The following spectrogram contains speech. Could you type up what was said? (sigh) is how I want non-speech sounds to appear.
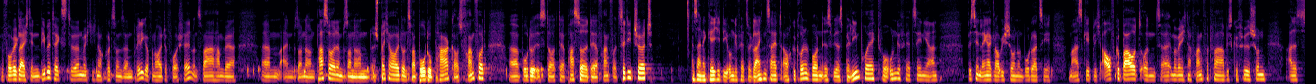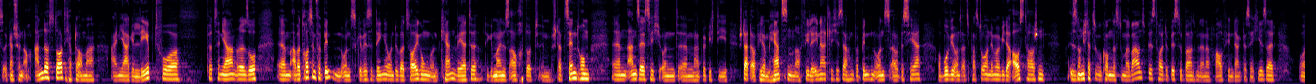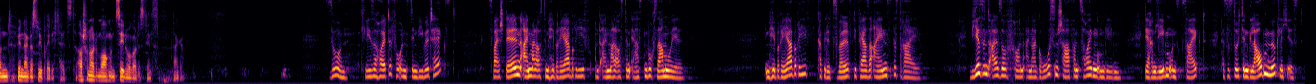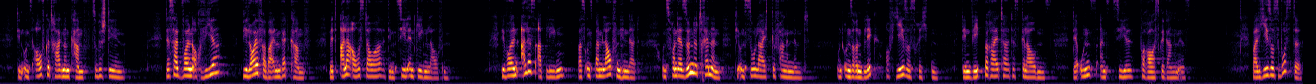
Bevor wir gleich den Bibeltext hören, möchte ich noch kurz unseren Prediger von heute vorstellen. Und zwar haben wir ähm, einen besonderen Pastor, einen besonderen Sprecher heute, und zwar Bodo Park aus Frankfurt. Äh, Bodo ist dort der Pastor der Frankfurt City Church. Das ist eine Kirche, die ungefähr zur gleichen Zeit auch gegründet worden ist wie das Berlin-Projekt vor ungefähr zehn Jahren bisschen länger, glaube ich schon. Und Bodo hat sie maßgeblich aufgebaut. Und äh, immer wenn ich nach Frankfurt fahre, habe ich das Gefühl, es ist schon alles ganz schön auch anders dort. Ich habe da auch mal ein Jahr gelebt vor 14 Jahren oder so. Ähm, aber trotzdem verbinden uns gewisse Dinge und Überzeugungen und Kernwerte. Die Gemeinde ist auch dort im Stadtzentrum ähm, ansässig und ähm, hat wirklich die Stadt auf ihrem Herzen und auch viele inhaltliche Sachen verbinden uns. Aber bisher, obwohl wir uns als Pastoren immer wieder austauschen, ist es noch nicht dazu gekommen, dass du mal bei uns bist. Heute bist du bei uns mit einer Frau. Vielen Dank, dass ihr hier seid und vielen Dank, dass du die Predigt hältst. Auch schon heute Morgen um 10 Uhr Gottesdienst. Danke. So, ich lese heute für uns den Bibeltext. Zwei Stellen, einmal aus dem Hebräerbrief und einmal aus dem ersten Buch Samuel. Im Hebräerbrief, Kapitel 12, die Verse 1 bis 3. Wir sind also von einer großen Schar von Zeugen umgeben, deren Leben uns zeigt, dass es durch den Glauben möglich ist, den uns aufgetragenen Kampf zu bestehen. Deshalb wollen auch wir, wie Läufer bei einem Wettkampf, mit aller Ausdauer dem Ziel entgegenlaufen. Wir wollen alles ablegen, was uns beim Laufen hindert, uns von der Sünde trennen, die uns so leicht gefangen nimmt, und unseren Blick auf Jesus richten, den Wegbereiter des Glaubens, der uns ans Ziel vorausgegangen ist. Weil Jesus wusste,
